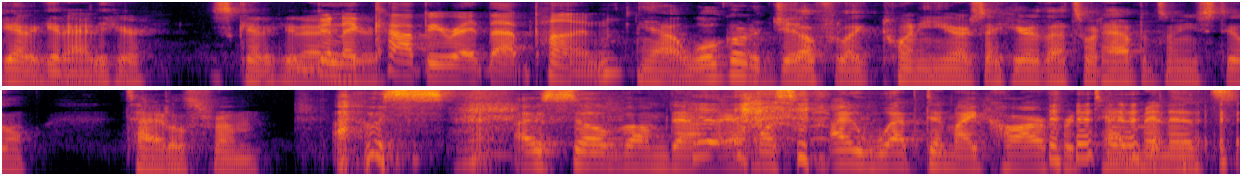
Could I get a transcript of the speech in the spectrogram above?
gotta get out of here. Just gotta get out I'm of gonna here. copyright that pun. yeah, we'll go to jail for like twenty years. I hear that's what happens when you steal titles from. I was, I was so bummed out. I almost, I wept in my car for ten minutes.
